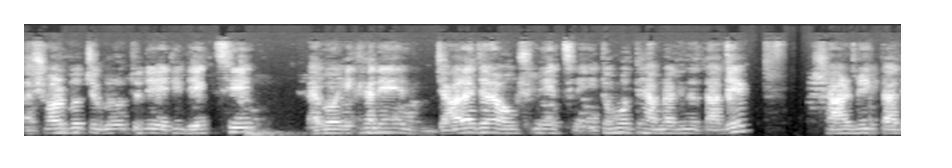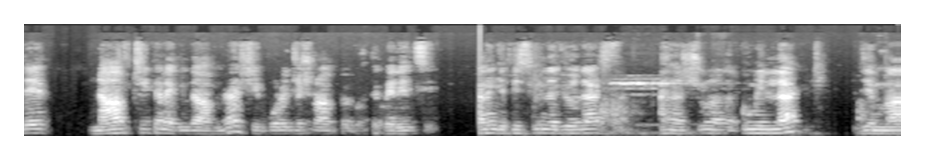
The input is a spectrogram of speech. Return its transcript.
সর্বোচ্চ গুরুত্ব দিয়ে এটি দেখছি এবং এখানে যারা যারা অংশ নিয়েছে, ইতিমধ্যে আমরা কিন্তু তাদের সার্বিক, তাদের নাম ঠিকানা কিন্তু আমরা সেই পরিচয় শনাক্ত করতে পেরেছি। যে বিসমিল্লা জুয়েলার্স কুমিল্লা, যে মা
